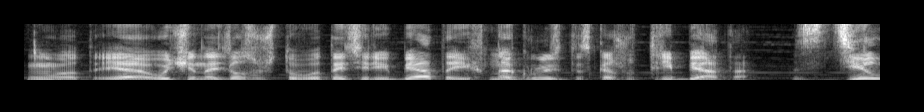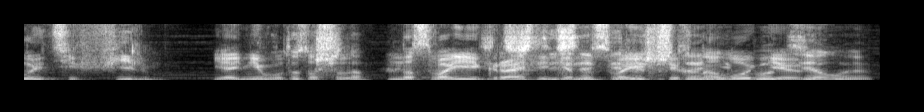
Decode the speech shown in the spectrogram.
Вот. Я очень надеялся, что вот эти ребята их нагрузят и скажут, ребята, сделайте фильм. И они ну, вот со, на своей графике, на своих технологиях... делают.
